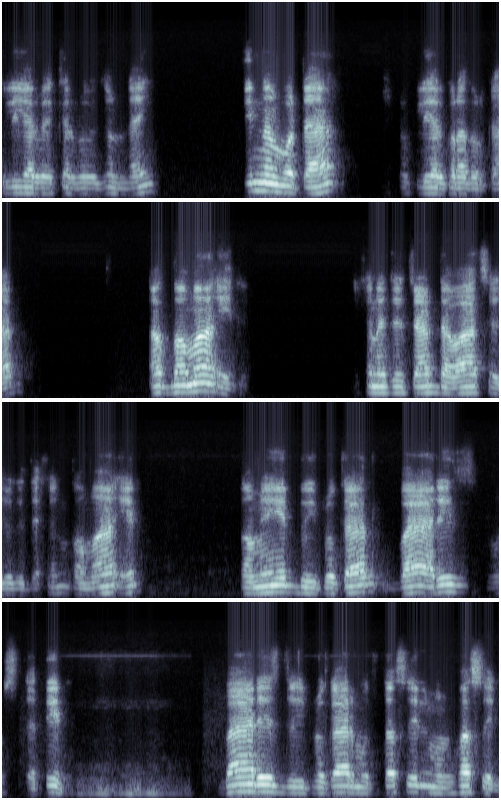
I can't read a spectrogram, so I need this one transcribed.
ক্লিয়ার ব্যাখ্যার প্রয়োজন নাই। তিন নম্বরটা একটু ক্লিয়ার করা দরকার। আর দমা এর এখানে যে চার দেওয়া আছে, যদি দেখেন দমা এর দমের দুই প্রকার, বারিজ, মুস্তাতির। বারিজ দুই প্রকার মুত্তাসিল মুনফাসিল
